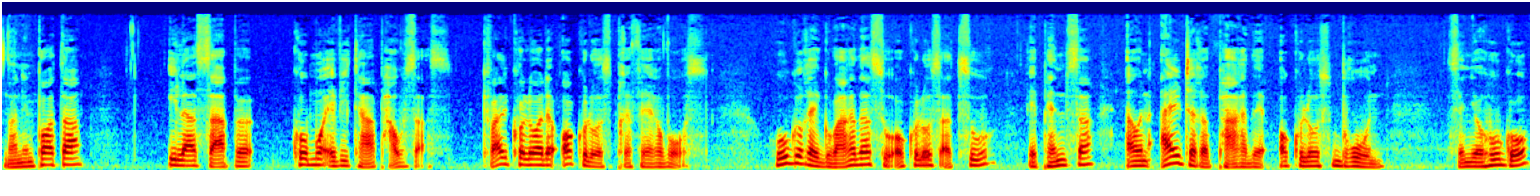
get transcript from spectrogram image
Non importa, illa sape como evitar pausas. Qual color de oculos prefere vos? Hugo reguarda su oculos azur e pensa a un altere par de oculos brun. Senor Hugo,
